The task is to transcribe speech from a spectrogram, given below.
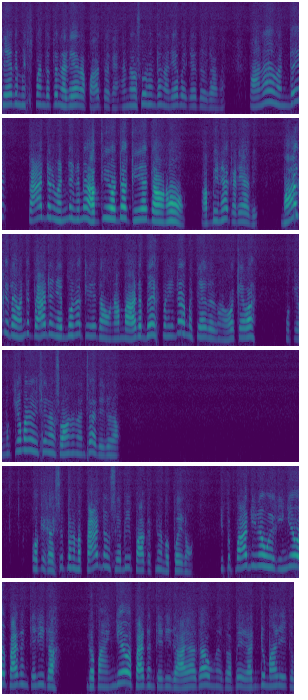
தேர்தல் மிஸ் பண்ணுறத நிறைய நான் பார்த்துருக்கேன். அந்த ஸ்டூடெண்ட்டை நிறைய பேர் கேட்டுருக்காங்க. ஆனால் வந்து பேட்டர்ன் வந்து இனிமேல் அக்யூரேட்டாக க்ரியேட் ஆகணும் அப்படின்னா கிடையாது. மார்க்கெட்டை வந்து பேட்டர்ன் எப்போனா கிரியேட் ஆகும். நம்ம அதை பேஸ் பண்ணி தான் நம்ம தேர்ந்தெடுக்கணும் ஓகேவா ஓகே முக்கியமான விஷயம் நான் சொல்லணும்னு நினச்சா அது இதுதான். ஓகே காசு இப்போ நம்ம பேட்டர்ன்ஸ் எப்படி பார்க்கறது நம்ம போயிடுவோம். இப்போ பார்த்தீங்கன்னா உங்களுக்கு இங்கே ஒரு பேட்டர்ன் தெரியுதா? இந்த பா இங்கே ஒரு பேட்டர்ன் தெரியுது. அழகாக உங்களுக்கு அப்படியே ரெண்டு மாதிரி இருக்கு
